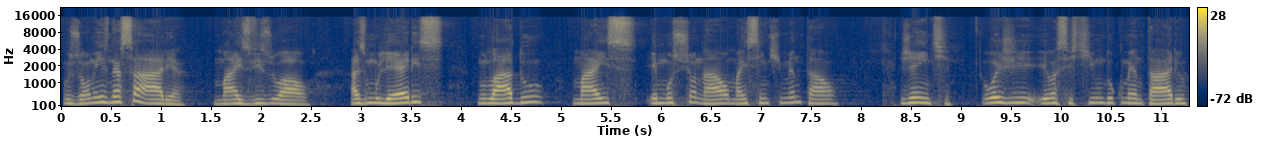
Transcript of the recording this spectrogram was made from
Os homens nessa área mais visual, as mulheres no lado mais emocional, mais sentimental. Gente, Hoje eu assisti um documentário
